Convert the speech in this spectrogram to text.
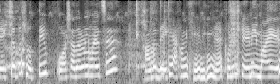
দেখতে তো সত্যি অসাধারণ হয়েছে। আমরা দেখে দেখে এখনই খেয়ে নিই। এখনই খেয়ে নিই মায়ের।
